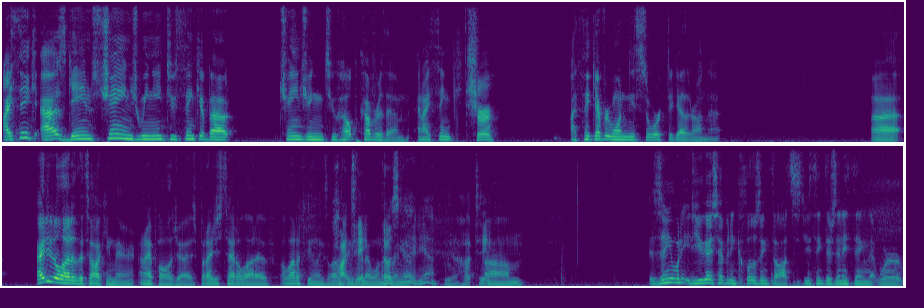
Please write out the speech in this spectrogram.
I think as games change, we need to think about changing to help cover them. And I think sure. I think everyone needs to work together on that. Uh, I did a lot of the talking there, and I apologize, but I just had a lot of a lot of feelings, a lot Hot of things take. that I want to That was bring good. Yeah. Yeah, hot take. Um, is anybody? Do you guys have any closing thoughts? Do you think there's anything that we're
